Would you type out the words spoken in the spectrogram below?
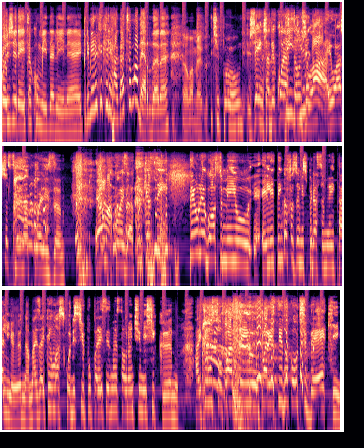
pôs direito a comida ali, né? E primeiro que aquele ragazzo é uma merda, né? É uma merda. Tipo, Gente, a decoração de lá, eu acho assim uma coisa. É uma coisa. Porque assim, tem um negócio meio. Ele tenta fazer uma inspiração meio italiana, mas aí tem umas cores, tipo, parecendo um restaurante mexicano. Aí tem uns sofás meio parecido com o Outback,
